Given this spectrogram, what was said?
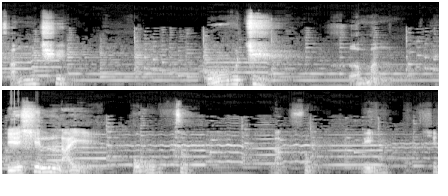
曾去，无惧和梦，也心来不作。朗诵：李宝清。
